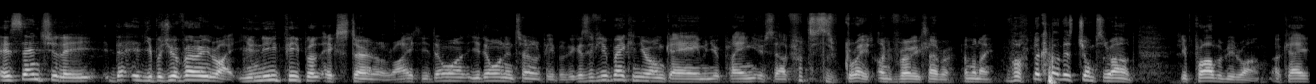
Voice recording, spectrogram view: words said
essentially, but you're very right. You need people external, right? You don't want you don't want internal people because if you're making your own game and you're playing it yourself, this is great. I'm very clever, haven't I? look how this jumps around. You're probably wrong. Okay.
